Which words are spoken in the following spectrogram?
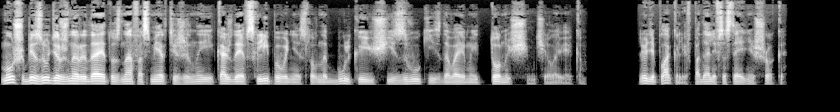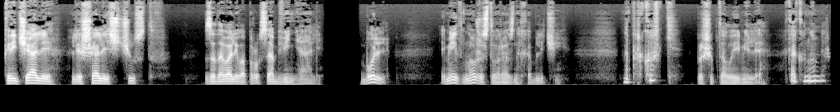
Муж безудержно рыдает, узнав о смерти жены, и каждое всхлипывание, словно булькающие звуки, издаваемые тонущим человеком. Люди плакали, впадали в состояние шока, кричали, лишались чувств, задавали вопросы, обвиняли. Боль имеет множество разных обличий. — На парковке? — прошептала Эмилия. — Как он умер?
